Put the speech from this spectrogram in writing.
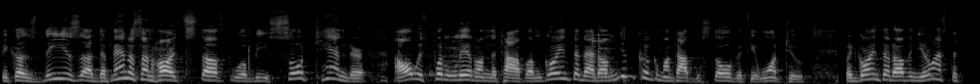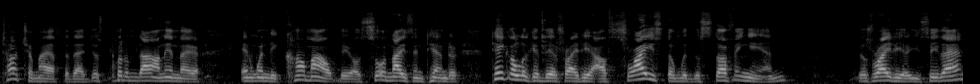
because these uh, the venison heart stuffed will be so tender. I always put a lid on the top of them. Go into that oven. You can cook them on top of the stove if you want to, but go into the oven. You don't have to touch them after that. Just put them down in there. And when they come out, they are so nice and tender. Take a look at this right here. I've sliced them with the stuffing in, just right here. You see that?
